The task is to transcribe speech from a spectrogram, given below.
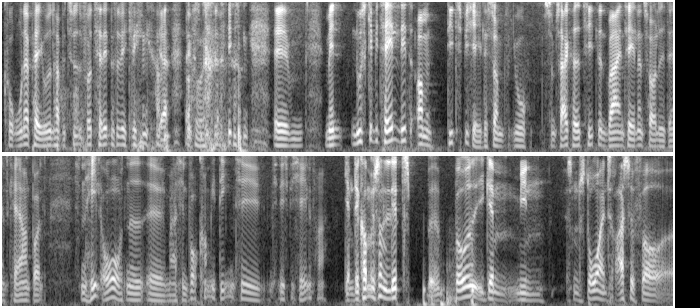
coronaperioden har betydet for talentudvikling og, ja, og udvikling. øhm, men nu skal vi tale lidt om dit speciale, som jo som sagt havde titlen Var en talentholdet i dansk herrehåndbold. Sådan helt overordnet, øh, Martin, hvor kom ideen til, til det speciale fra? Jamen det kom jo sådan lidt øh, både igennem min sådan store interesse for,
